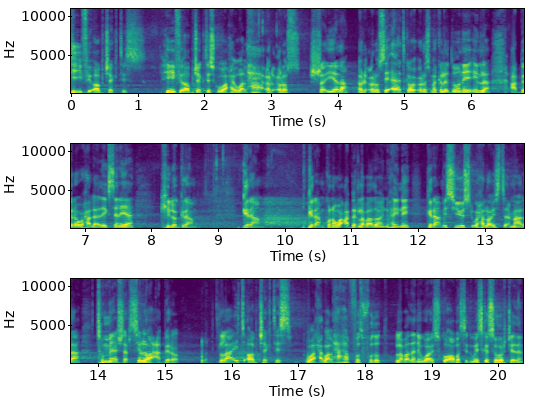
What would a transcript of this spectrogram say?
heavy objects heavy objectsku waxay walxaha culculus. Shayada culculus ee aadka u culus marka la doonaya in la cabiro waxaa la adeegsanayaa kilogram. Gram. Gramkuna waa cabir labaad oo aynu haynay. Gram is used waxaa loo isticmaalaa to measure si loo cabiro light objects walxaha fudfudud. Labadani waa isku opposite way iska soo horjeedaan.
